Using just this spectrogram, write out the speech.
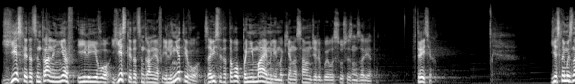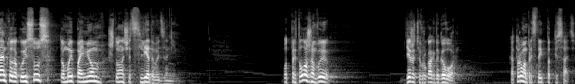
Если это центральный нерв или его, есть ли это центральный нерв или нет его, зависит от того, понимаем ли мы, кем на самом деле был Иисус из Назарета. В-третьих, если мы знаем, кто такой Иисус, то мы поймем, что значит следовать за Ним. Вот, предположим, вы держите в руках договор, который вам предстоит подписать.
